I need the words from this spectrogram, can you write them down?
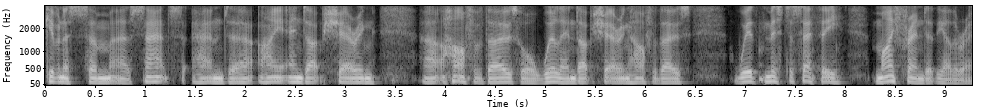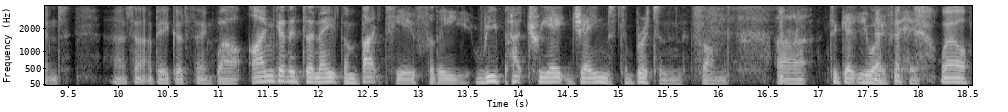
given us some uh, sats, and I end up sharing half of those, or will end up sharing half of those with Mr. Sethi, my friend at the other end. Uh, so that would be a good thing. Well, I'm going to donate them back to you for the Repatriate James to Britain Fund uh, to get you over here. well,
